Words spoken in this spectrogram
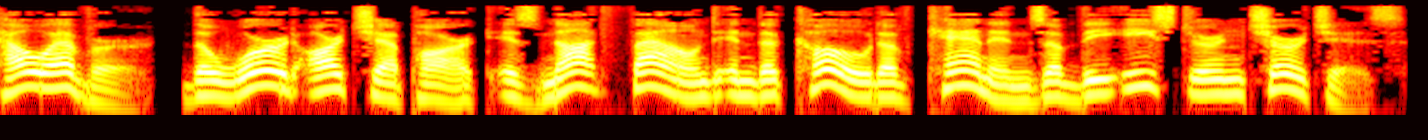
However, the word archeparch is not found in the Code of Canons of the Eastern Churches.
